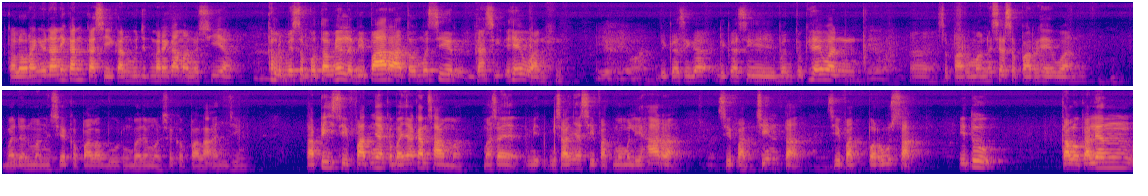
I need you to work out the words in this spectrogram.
Kalau orang Yunani kan kasihkan wujud mereka manusia. Kalau Mesopotamia lebih parah atau Mesir kasih hewan Iya, hewan. dikasih dikasih bentuk hewan Hewan. Ah, separuh manusia separuh hewan badan manusia kepala burung badan manusia kepala anjing tapi sifatnya kebanyakan sama Masanya, mi- misalnya sifat memelihara sifat cinta sifat perusak itu kalau kalian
